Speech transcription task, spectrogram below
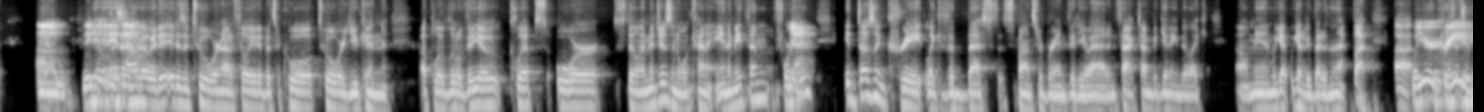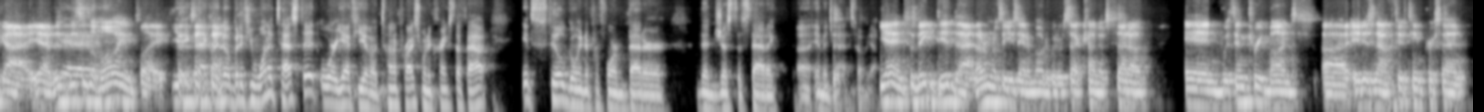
um, they Yeah, built and this out Animoto, it, it is a tool. We're not affiliated, but it's a cool tool where you can upload little video clips or still images, and it will kind of animate them for Yeah. you. It doesn't create like the best sponsor brand video ad. In fact, I'm beginning to like, oh man, we got we got to do better than that. But uh, well you're a creative guy yeah this, this is a Yeah. volume play yeah, exactly. no, but if you want to test it, or yeah, if you have a ton of price, you want to crank stuff out, it's still going to perform better than just a static uh, image ad. So yeah. Yeah, and so they did that. I don't know if they use Animoto, but it was that kind of setup. And within three months, uh, it is now 15%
